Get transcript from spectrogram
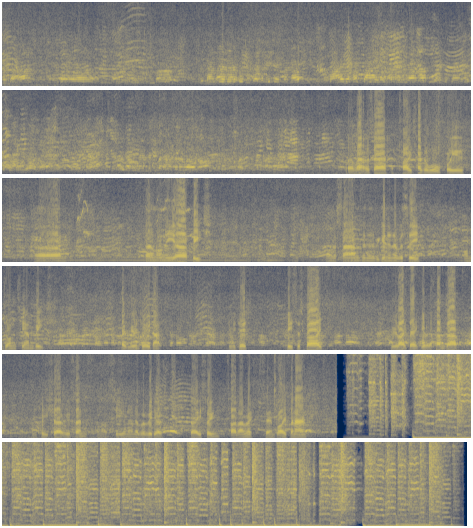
ศึกษาเอ่อศึกษาได้นะทุกคนแบบนี้เป็นนะครับตายนะครับตายนะครับพยายามครับตัวให้เป็นแรงให้ใจเราด้วยนะแล้วก็เป็นปัญหากับเราเนาะ Well, that was a Thai tug of war for you. Um, down on the uh, beach, the sand and in the beginning of the sea, on Jomtien Beach. Hope you enjoyed that. If you did, please subscribe. If you liked it, give it a thumbs up. And please share it with your friends. And I'll see you in another video very soon. Thailand Rick saying bye for now.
